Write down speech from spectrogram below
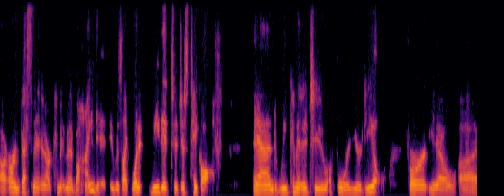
our our investment and our commitment behind it it was like what it needed to just take off. And we committed to a four year deal for you know uh,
